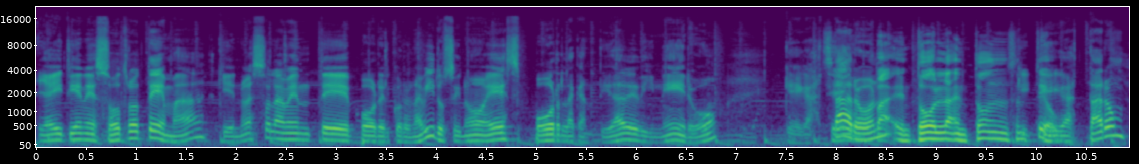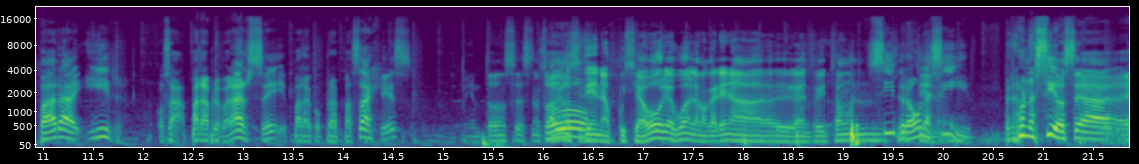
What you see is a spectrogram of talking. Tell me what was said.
Y ahí tienes otro tema que no es solamente por el coronavirus, sino es por la cantidad de dinero que gastaron. en todo, en todo sentido. Que, gastaron para ir, o sea, para prepararse, para comprar pasajes. Entonces, no todo... si tienen auspiciadores. Bueno, la Macarena la entrevistamos. Sí, pero aún así. Pero aún así, o sea,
